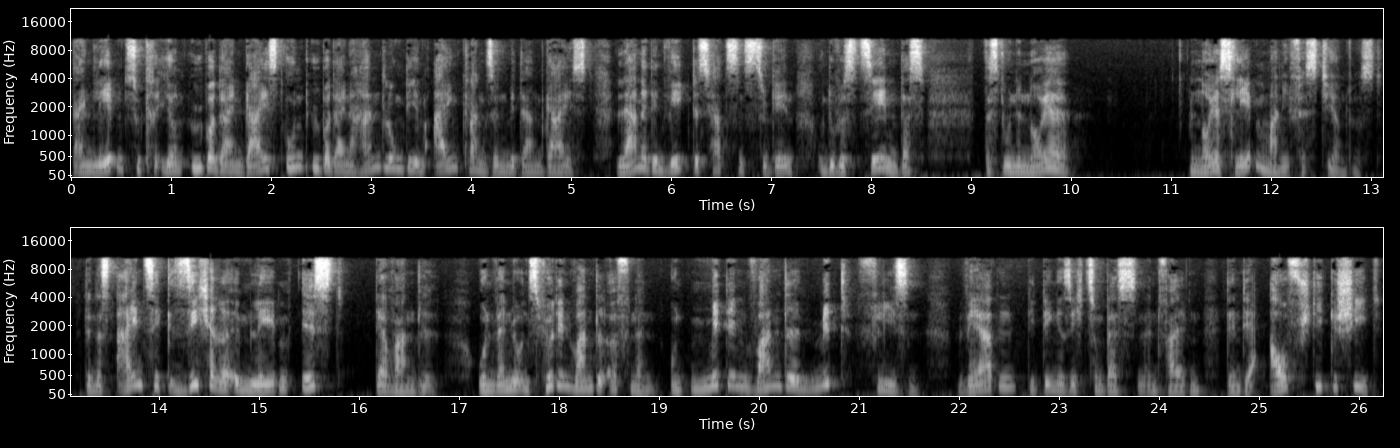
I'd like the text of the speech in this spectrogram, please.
dein Leben zu kreieren über deinen Geist und über deine Handlungen, die im Einklang sind mit deinem Geist. Lerne den Weg des Herzens zu gehen und du wirst sehen, dass, dass du eine neue neues Leben manifestieren wirst. Denn das einzig sichere im Leben ist der Wandel. Und wenn wir uns für den Wandel öffnen und mit dem Wandel mitfließen, werden die Dinge sich zum Besten entfalten, denn der Aufstieg geschieht.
